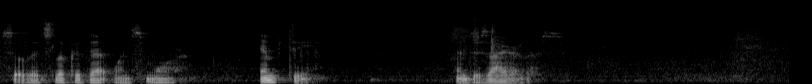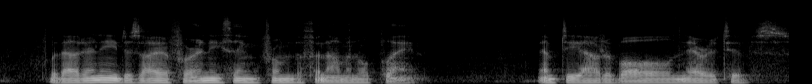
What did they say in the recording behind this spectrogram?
So let's look at that once more. Empty and desireless. Without any desire for anything from the phenomenal plane. Empty out of all narratives,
